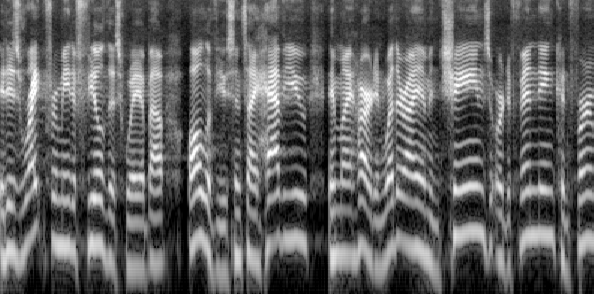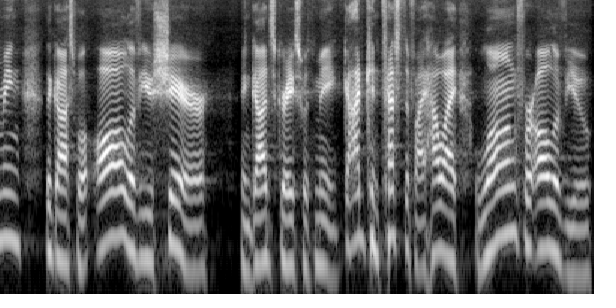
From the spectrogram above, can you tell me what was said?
It is right for me to feel this way about all of you, since I have you in my heart. And whether I am in chains or defending, confirming the gospel, all of you share and God's grace with me. God can testify how I long for all of you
